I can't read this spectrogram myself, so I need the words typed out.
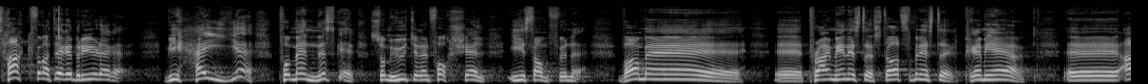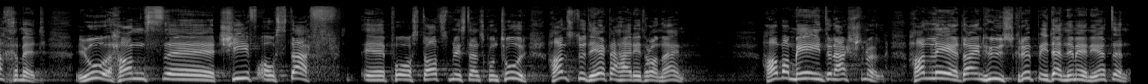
Takk for at dere bryr dere. Vi heier på mennesker som utgjør en forskjell i samfunnet. Hva med eh, prime minister, statsminister, premier eh, Ahmed? Jo, hans eh, chief of staff på statsministerens kontor han studerte her i Trondheim. Han var med i International. Han leda en husgruppe i denne menigheten.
